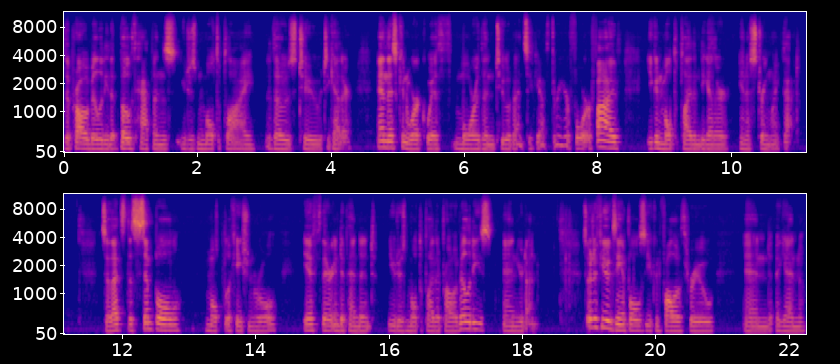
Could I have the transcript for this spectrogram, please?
the probability that both happens, you just multiply those two together. And this can work with more than two events. If you have three or four or five, you can multiply them together in a string like that. So that's the simple multiplication rule. If they're independent, you just multiply the probabilities and you're done. So there's a few examples you can follow through and again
